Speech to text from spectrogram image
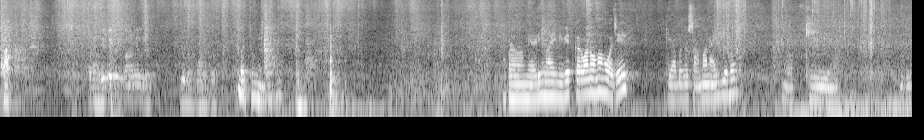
હા બધું મેં આપણે મેરડીમાં એ નિવેદ કરવાનો હો આજે કે આ બધો સામાન આવી ગયો હોય. ને બધું.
